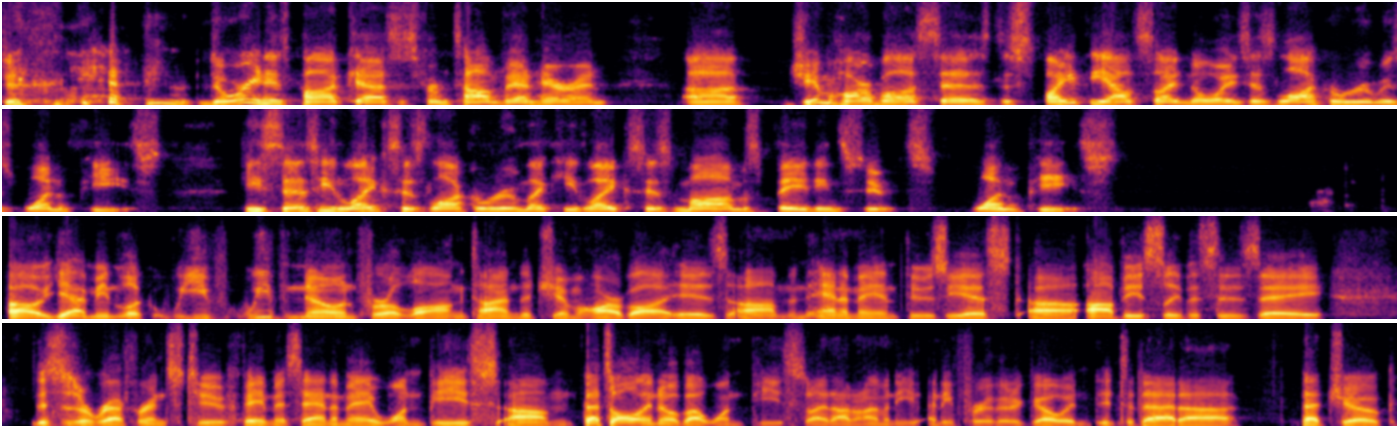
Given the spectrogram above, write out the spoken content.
during his podcast, is from Tom VanHaaren. Uh, Jim Harbaugh says, despite the outside noise, his locker room is one piece. He says he likes his locker room like he likes his mom's bathing suits, one piece. Oh yeah, I mean, look, we've we've known for a long time that Jim Harbaugh is um, an anime enthusiast. Uh, obviously, this is a this is a reference to famous anime One Piece. Um, that's all I know about One Piece, so I, I don't have any any further to go in, into that uh, that joke.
